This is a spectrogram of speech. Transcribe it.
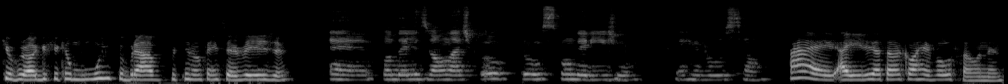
que o Grog fica muito bravo porque não tem cerveja. É, quando eles vão lá, tipo, pro, esconderijo da Revolução. Ah, é, aí ele já tava com a revolução, né?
